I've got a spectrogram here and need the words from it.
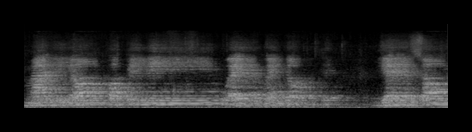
Mario popili wewe ndote Yeso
